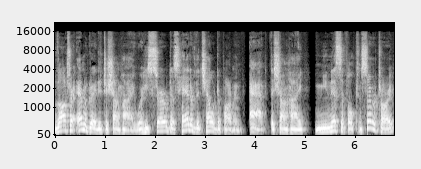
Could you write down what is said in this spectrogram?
Walter emigrated to Shanghai, where he served as head of the cello department at the Shanghai Municipal Conservatory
